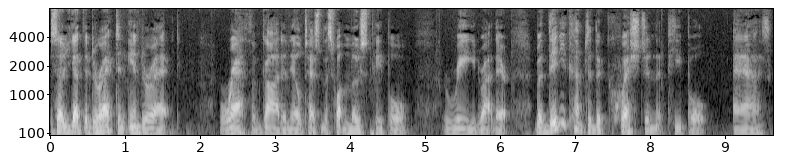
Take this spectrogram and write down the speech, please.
so you got the direct and indirect wrath of God in the Old Testament. That's what most people read right there. But then you come to the question that people ask:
